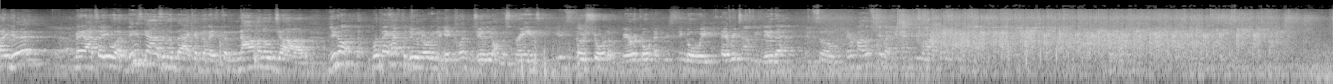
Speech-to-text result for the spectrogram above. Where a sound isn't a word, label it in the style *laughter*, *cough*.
Everybody good? Man, I tell you what, these guys in the back have done a phenomenal job. You know, what they have to do in order to get Clint and Julie on the screens, it's no short of miracle every single week, every time we do that. And so, everybody, let's give a hand to our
